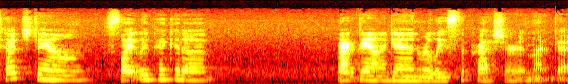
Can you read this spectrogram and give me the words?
touch down, slightly pick it up, back down again, release the pressure and let go.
